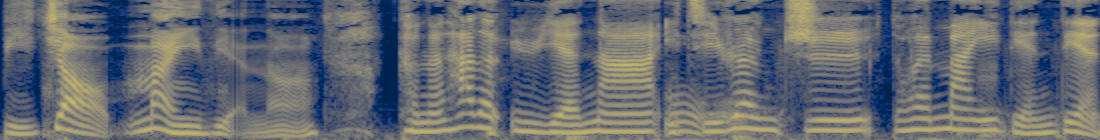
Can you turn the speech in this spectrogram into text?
比较慢一点呢？可能他的语言呐，以及认知都会慢一点点，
